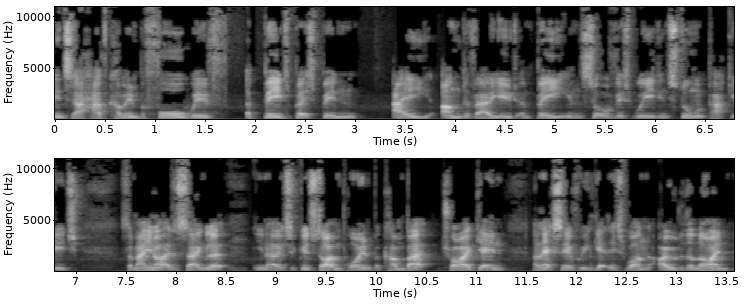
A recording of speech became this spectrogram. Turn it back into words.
Inter have come in before with a bid, but it's been A, undervalued, and B, in sort of this weird instalment package. So Man United are saying, look, you know, it's a good starting point, but come back, try again, and let's see if we can get this one over the line.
